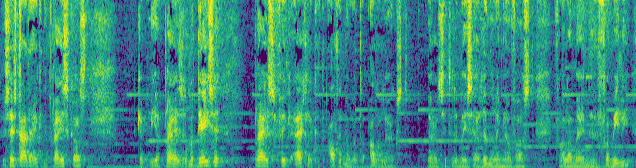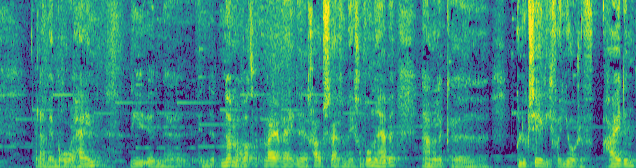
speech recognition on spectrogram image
Dus hij staat eigenlijk in de prijskast. Ik heb meer prijzen, maar deze prijs vind ik eigenlijk het, altijd nog het allerleukst. Daar zitten de meeste herinneringen aan vast. Vooral aan mijn uh, familie. En aan mijn broer Hein. Die in, uh, in het nummer wat, waar wij de Gouden Stuiver mee gewonnen hebben... namelijk uh, Glückselig van Jozef Haydn...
